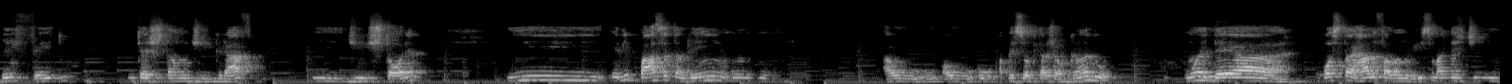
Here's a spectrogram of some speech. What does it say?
bem feito em questão de gráfico e de história. E ele passa também um, um, ao, ao, a pessoa que está jogando uma ideia. Posso estar errado falando isso, mas de,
